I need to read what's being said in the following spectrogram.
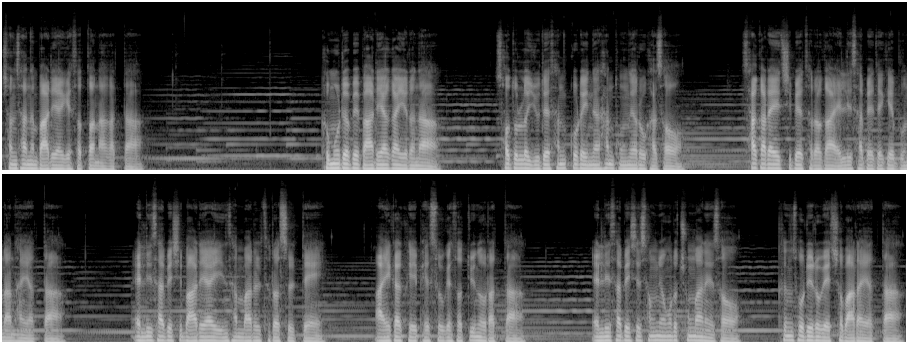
천사는 마리아에게서 떠나갔다. 그 무렵에 마리아가 일어나 서둘러 유대 산골에 있는 한 동네로 가서 사가라의 집에 들어가 엘리사벳에게 문안하였다. 엘리사벳이 마리아의 인사말을 들었을 때 아이가 그의 뱃속에서 뛰놀았다. 엘리사벳이 성령으로 충만해서 큰 소리로 외쳐 말하였다.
